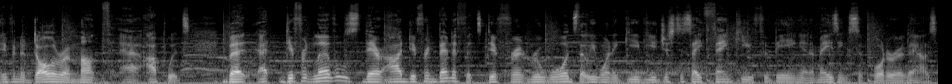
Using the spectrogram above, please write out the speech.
even a dollar a month uh, upwards. But at different levels, there are different benefits, different rewards that we want to give you just to say thank you for being an amazing supporter of ours.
